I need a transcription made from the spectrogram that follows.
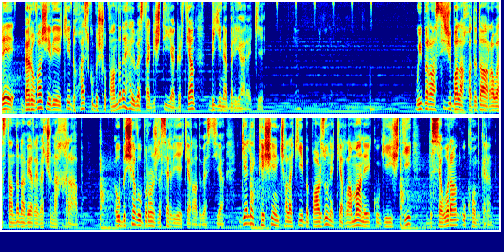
Lê berovajî vê yekê dixwest ku bi şopandina helwesta giştî ya girtiyan bigîne biryarekê. Wî bi rastî jî bala xwe dida rawestandina vê rêveçûna xirab. Ew bi şev û bi roj li ser vê yekê radiwestiya. Gelek têşeyên çalakiyê bi parzûnekî ramanê ku gihîştî disewiran û kom kirin.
